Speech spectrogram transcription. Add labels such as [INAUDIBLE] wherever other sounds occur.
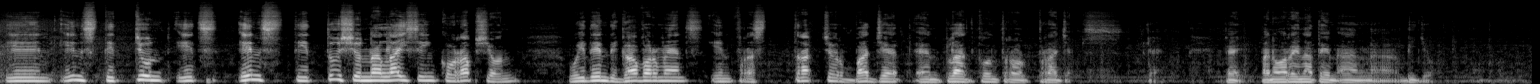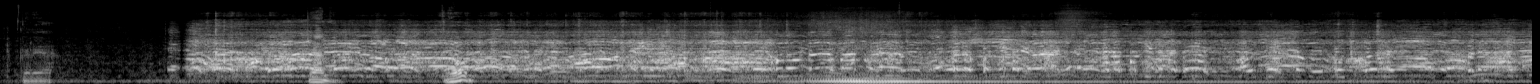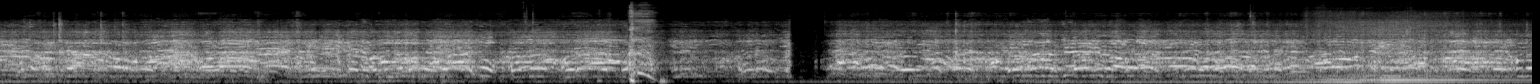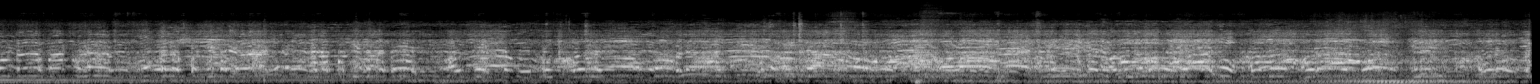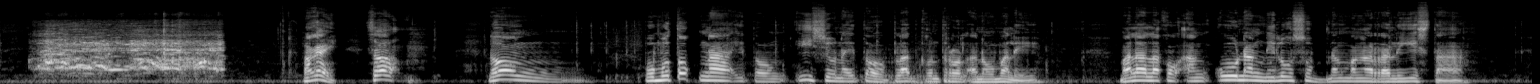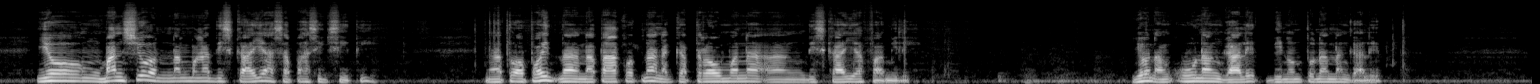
in institute its institutionalizing corruption within the government's infrastructure budget and flood control projects. Okay. Okay, panoorin natin ang ah, video. Kaya. Yan. Yun. Okay. So, nung pumutok na itong issue na ito, flood control anomaly, malala ko ang unang nilusob ng mga rallyista yung mansion ng mga diskaya sa Pasig City. Na to a point na natakot na, nagka-trauma na ang Diskaya family. Yon ang unang galit, binuntunan ng galit.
